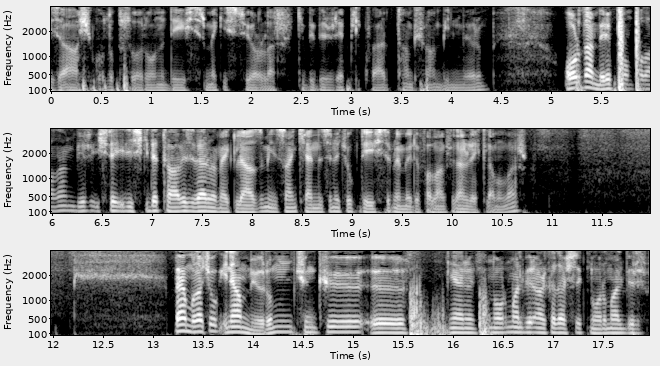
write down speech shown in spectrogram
bize aşık olup sonra onu değiştirmek istiyorlar gibi bir replik var. Tam şu an bilmiyorum. Oradan beri pompalanan bir işte ilişkide taviz vermemek lazım. İnsan kendisini çok değiştirmemeli falan filan reklamı var. Ben buna çok inanmıyorum. Çünkü e, yani normal bir arkadaşlık, normal bir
